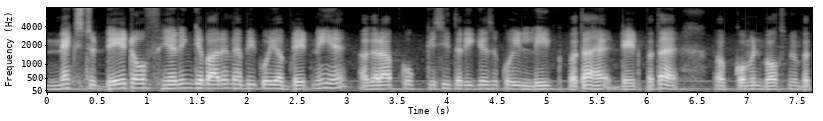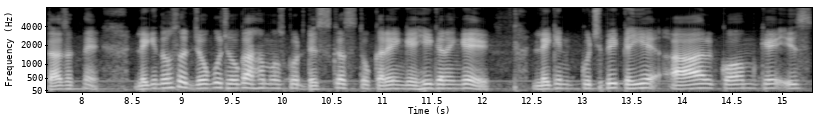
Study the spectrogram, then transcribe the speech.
नेक्स्ट डेट ऑफ़ हियरिंग के बारे में अभी कोई अपडेट नहीं है। अगर आपको किसी तरीके से कोई लीक पता है डेट पता है तो आप कमेंट बॉक्स में बता सकते हैं। लेकिन दोस्तों, जो कुछ होगा, हम उसको डिस्कस तो करेंगे ही करेंगे। लेकिन कुछ भी कहिए आर कॉम के इस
